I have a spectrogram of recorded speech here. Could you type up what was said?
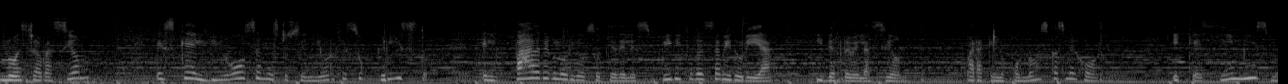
Nuestra oración es que el Dios de nuestro Señor Jesucristo, el Padre glorioso, te dé el espíritu de sabiduría y de revelación para que lo conozcas mejor y que sí mismo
